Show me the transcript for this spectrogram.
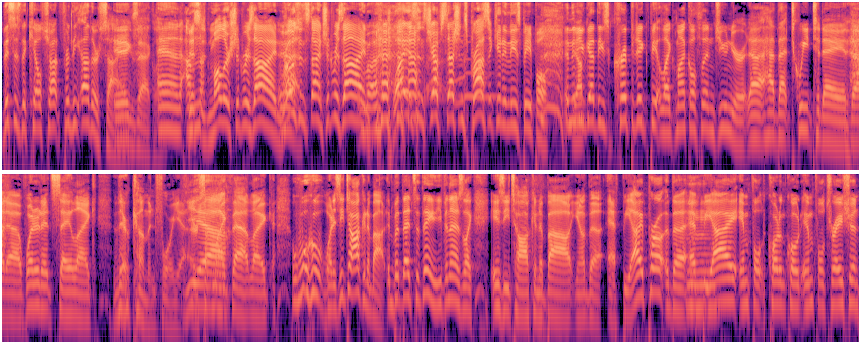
this is the kill shot for the other side. Exactly. And I'm this not- is Mueller should resign. Yeah. Rosenstein should resign. Why isn't Jeff Sessions prosecuting these people? And then Yep. you've got these cryptic people, like Michael Flynn Jr. Uh, had that tweet today that, uh, what did it say? Like, they're coming for you. Or something Yeah. like that. Like, wh- wh- what is he talking about? But that's the thing. Even that is like, is he talking about, you know, the FBI pro, the Mm-hmm. FBI infil- quote unquote infiltration?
